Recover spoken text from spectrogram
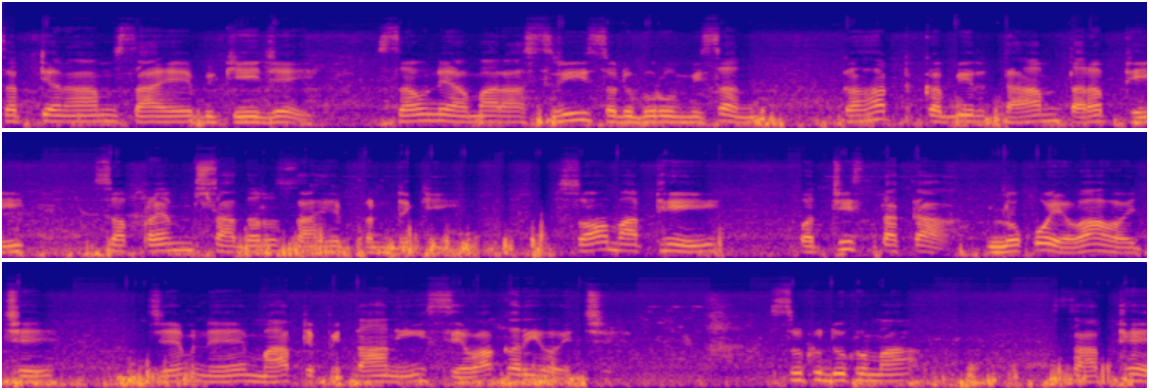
સત્યનામ સાહેબ કી જય. સૌને અમારા શ્રી સદગુરુ મિશન કહટ કબીર ધામ તરફથી સપ્રેમ સાદર સાહેબ બંદગી સોમાંથી પચીસ ટકા લોકો એવા હોય છે જેમને માતા પિતાની સેવા કરી હોય છે. સુખ દુઃખમાં સાથે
